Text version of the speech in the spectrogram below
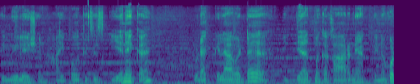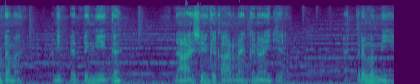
සිමිලේෂන් හයිපෝතිසිස් කියන එක ගොඩක් වෙලාවට විද්‍යාත්මක කාරණයක් වෙනකොටම අනි පැත්තෙන් ඒක දර්ශයක කාරණයක් කනයි කියලා. ඇත්තරම මේ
